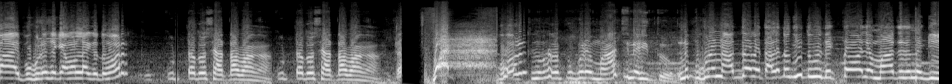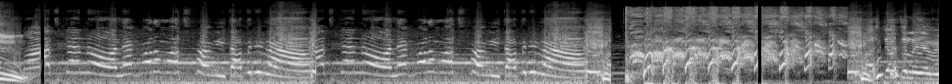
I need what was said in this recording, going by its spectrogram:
ভাই পুকুরে সে কেমন লাগে তোমার? পুকুরটা তো সাটা ভাঙা পুকুরটা তো সাটা ভাঙা। তোমার পুকুরে মাছ নেই তো। পুকুরে নাচ হবে তাহলে তো কি তুমি দেখতে পাওয়া যায় মাছ আছে নাকি? অনেক বড় মাছ পাবি তাড়াতাড়ি না অনেক বড় মাছ পাবি তাড়াতাড়ি না চলে যাবে।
